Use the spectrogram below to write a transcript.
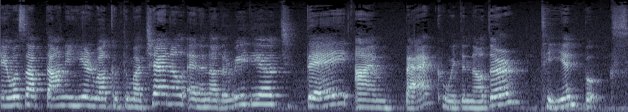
Hey what's up Dani here and welcome to my channel and another video. Today I'm back with another tea and books.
